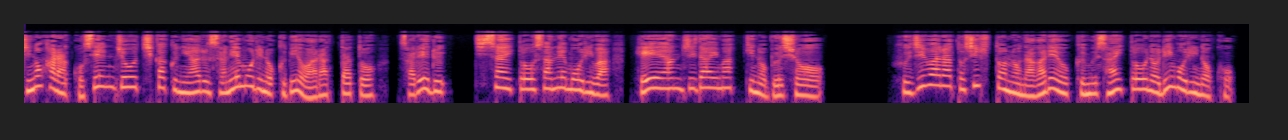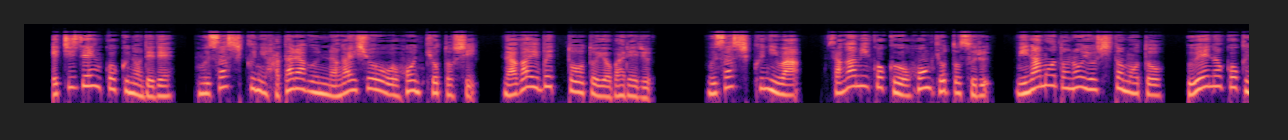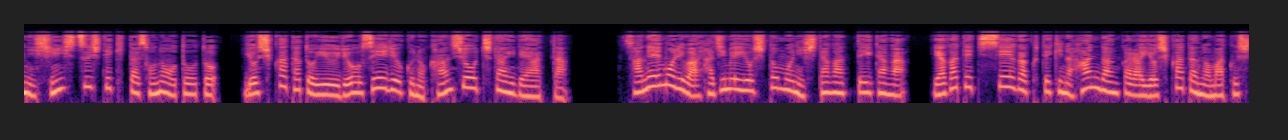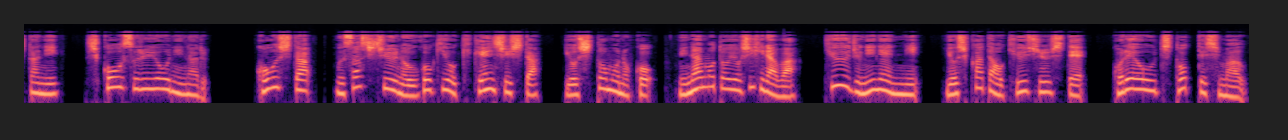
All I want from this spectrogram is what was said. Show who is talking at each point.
Speaker 1: 篠原古戦場近くにある実森の首を洗ったとされる地斎藤実森は平安時代末期の武将。藤原俊人の流れを組む斎藤の利森の子。越前国の出で、武蔵国働軍長井省を本拠とし、長井別当と呼ばれる。武蔵国は、相模国を本拠とする、源義朝と、上野国に進出してきたその弟、吉方という両勢力の干渉地帯であった。実森ははじめ義朝に従っていたが、やがて地政学的な判断から吉方の幕下に施行するようになる。こうした武蔵州の動きを危険視した義朝の子、源義平は92年に吉方を吸収してこれを討ち取ってしまう。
